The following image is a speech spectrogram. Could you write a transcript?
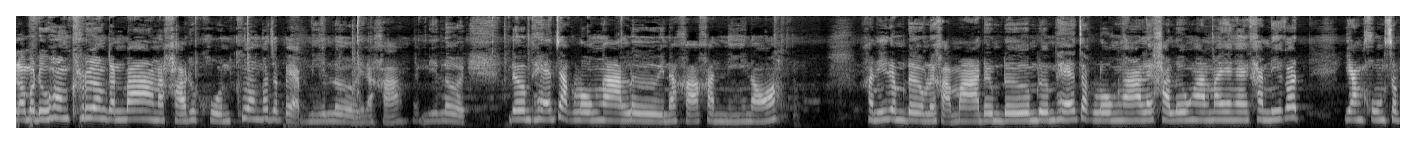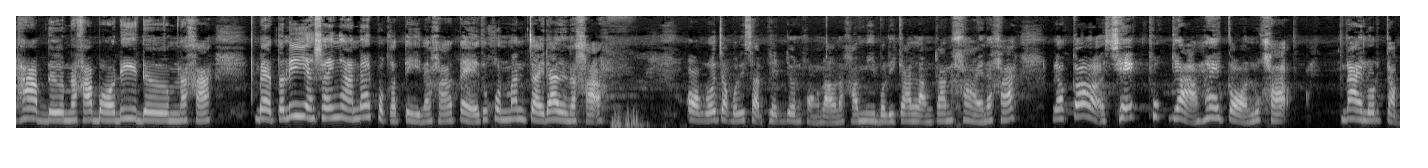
เรามาดูห้องเครื่องกันบ้างนะคะ ทุกคนเครื่องก็จะแบบนี้เลยนะคะ แบบนี้เลย เดิมแท้จากโรงงานเลยนะคะคันนี้เนาะคันนี้เดิมๆเลยค่ะ มาเดิมๆเดิมแท้จากโรงงานเลยค่ะ โรงงานมายังไงคันนี้ก็ยังคงสภาพเดิมนะคะบอดี้เดิมนะคะ แบตเตอรี่ยังใช้งานได้ปกตินะคะ แต่ทุกคนมั่นใจได้เลยนะคะ ออกรถจากบริษัทเพชรยนต์ของเรานะคะ มีบริการหลังการขายนะคะ แล้วก็เช็คทุกอย่างให้ก่อนลูกค้าได้รถกลับ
